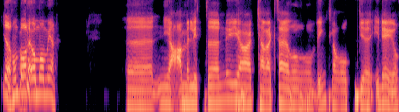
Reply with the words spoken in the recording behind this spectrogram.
Gör hon Ja. bara det om och om igen? Uh, ja, med lite nya karaktärer och vinklar och eh, idéer,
